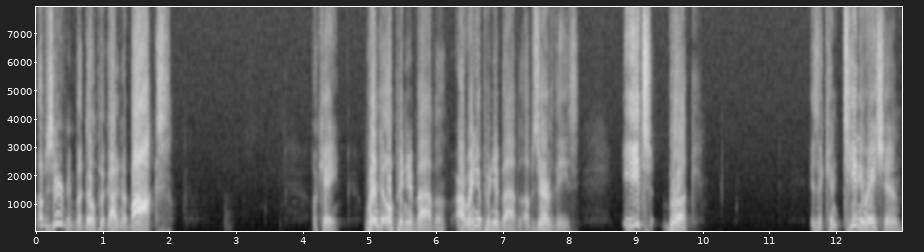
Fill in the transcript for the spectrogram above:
Observe him, but don't put God in a box. Okay, when to open your Bible, or when you open your Bible, observe these. Each book is a continuation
